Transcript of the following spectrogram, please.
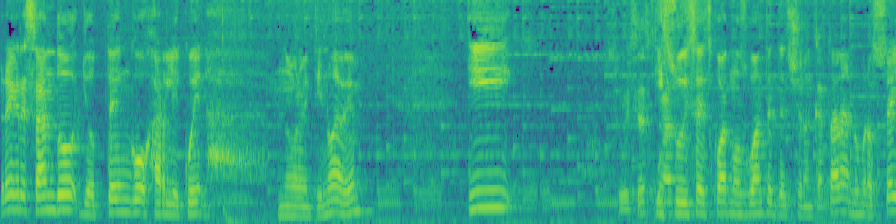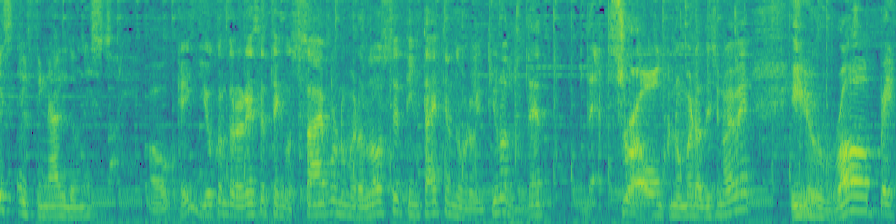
Regresando, yo tengo Harley Quinn, número 29. Y, Suicide y Squad. Suicide Squad Most Wanted del Shoran Katana, número 6, el final de una historia. Ok, yo cuando regrese tengo Cyborg número 12, Teen Titan número 21, Dead, Deathstroke número 19 y Robin,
